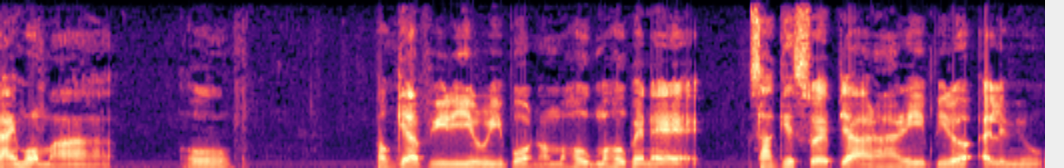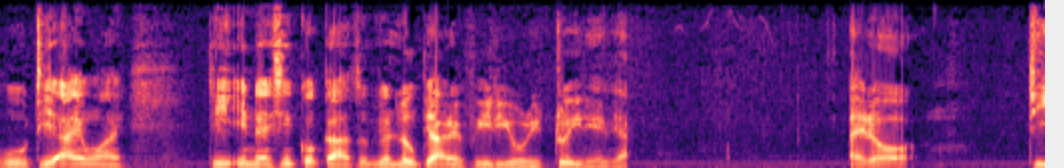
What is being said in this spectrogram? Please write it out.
line ပေါ်မှာဟိုပောက်ကဗီဒီယိုတွေပေါ့နော်မဟုတ်မဟုတ်ဘဲနဲ့ စကစ်ဆွဲပြတာတွေပြီးတော့အဲ့လိုမျိုးဟို DIY ဒီ intention cooker ဆိုပြီးတော့လုပ်ပြတဲ့ဗီဒီယိုတွေတွေ့တယ်ဗျအဲ့တော့ဒီ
